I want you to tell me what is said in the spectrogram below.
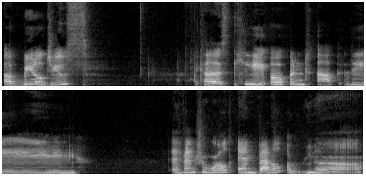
a Beetlejuice. Because he opened up the Adventure World and Battle Arena.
